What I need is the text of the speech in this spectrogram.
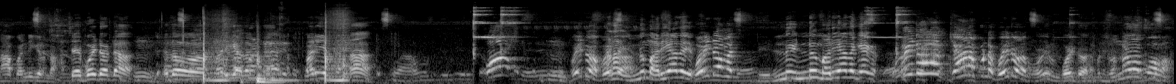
நான் பண்ணிக்கிறேன்டா. சரி போயிட்டு வரட்டா ஏதோ மரியாதை. மரியாதை. போயிட்டு வா இன்னும் மரியாதை போயிட்டு வா. இன்னும் இன்னும் மரியாதை கேட்க போயிட்டு வா கேன பண்ண போயிட்டு வா. போயிட்டு போயிட்டு வரேன் அப்படி சொன்னாதான் போவான்.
